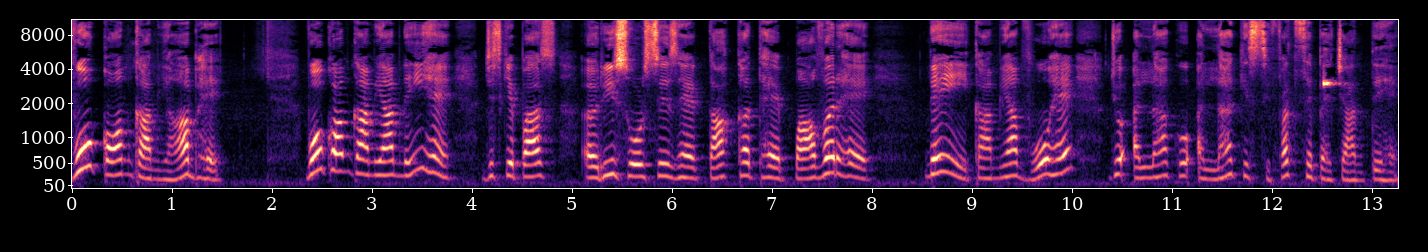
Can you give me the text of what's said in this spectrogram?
وہ قوم کامیاب ہے۔ وہ قوم کامیاب نہیں ہے جس کے پاس ریسورسز ہیں، طاقت ہے پاور ہے۔ نہیں، کامیاب وہ ہے جو اللہ کو اللہ کی صفت سے پہچانتے ہیں۔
